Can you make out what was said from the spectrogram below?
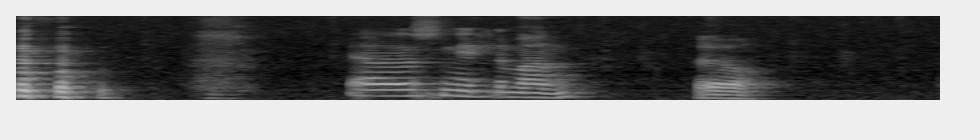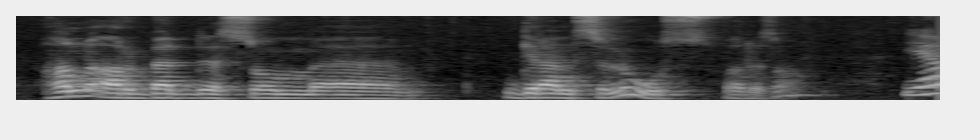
Ja, snill mann. Ja. Han arbeidet som eh, grenselos, var det sånn? Ja,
